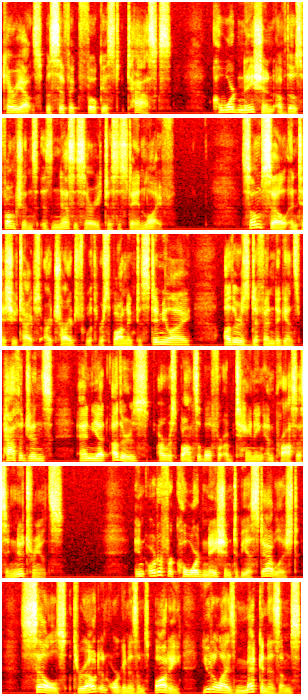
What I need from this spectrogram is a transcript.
carry out specific focused tasks, coordination of those functions is necessary to sustain life. Some cell and tissue types are charged with responding to stimuli, others defend against pathogens, and yet others are responsible for obtaining and processing nutrients. In order for coordination to be established, cells throughout an organism's body utilize mechanisms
